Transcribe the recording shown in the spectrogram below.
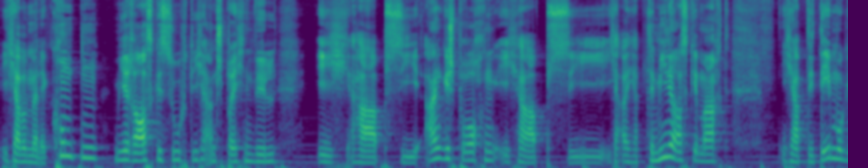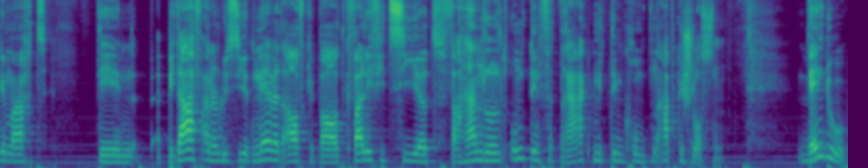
Ich habe meine Kunden mir rausgesucht, die ich ansprechen will. Ich habe sie angesprochen, ich habe sie, ich habe hab Termine ausgemacht, ich habe die Demo gemacht, den Bedarf analysiert, Mehrwert aufgebaut, qualifiziert, verhandelt und den Vertrag mit dem Kunden abgeschlossen. Wenn du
